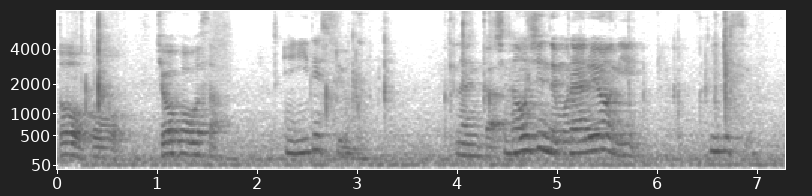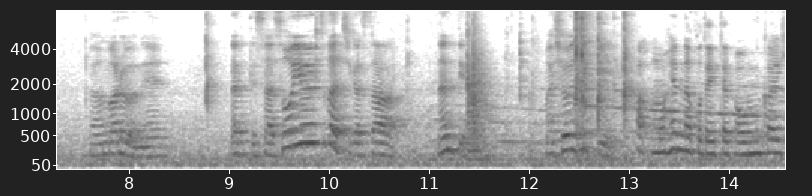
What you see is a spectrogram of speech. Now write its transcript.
とこう情報をさ。いいですよ。なんか楽しんでもらえるように。いいですよ。頑張るよね。だってさそういう人たちがさなんていうの、まあ、正直。あもう変なこと言ったからお迎え来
